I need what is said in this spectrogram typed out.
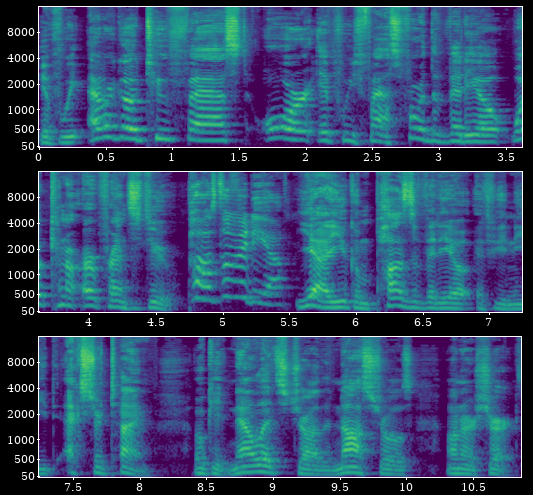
If we ever go too fast, or if we fast forward the video, what can our art friends do? Pause the video. Yeah, you can pause the video if you need extra time. Okay, now let's draw the nostrils on our shark.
